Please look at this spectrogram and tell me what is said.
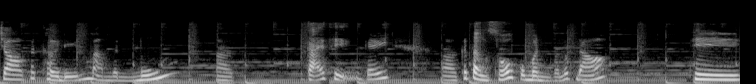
cho cái thời điểm mà mình muốn uh, cải thiện cái uh, cái tần số của mình vào lúc đó. Thì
